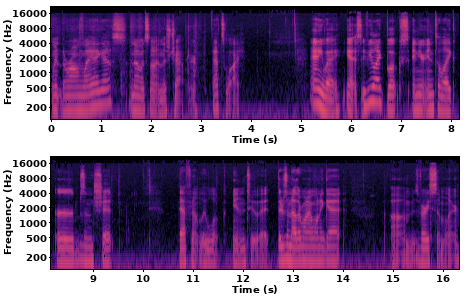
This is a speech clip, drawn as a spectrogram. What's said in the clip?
Went the wrong way, I guess. No, it's not in this chapter. That's why. Anyway, yes, if you like books and you're into like herbs and shit, definitely look into it. There's another one I want to get. Um, it's very similar.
